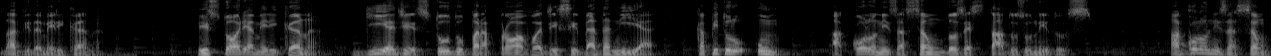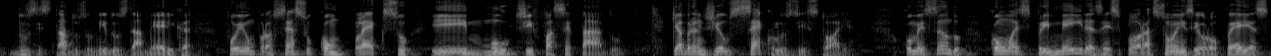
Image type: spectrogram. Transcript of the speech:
da vida americana. História Americana Guia de Estudo para a Prova de Cidadania. Capítulo 1 A colonização dos Estados Unidos. A colonização dos Estados Unidos da América foi um processo complexo e multifacetado, que abrangeu séculos de história, começando com as primeiras explorações europeias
